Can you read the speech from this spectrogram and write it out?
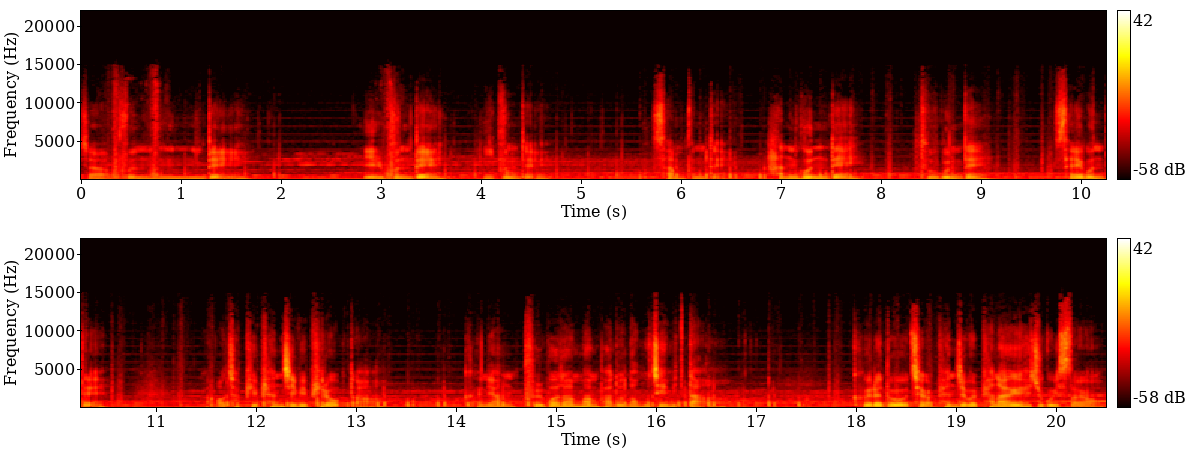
자 분대 1분대 2분대 3분대 한 군데 두 군데 세 군데. 어차피 편집이 필요 없다. 그냥 풀 버전만 봐도 너무 재밌다 그래도 제가 편집을 편하게 해주고 있어요.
